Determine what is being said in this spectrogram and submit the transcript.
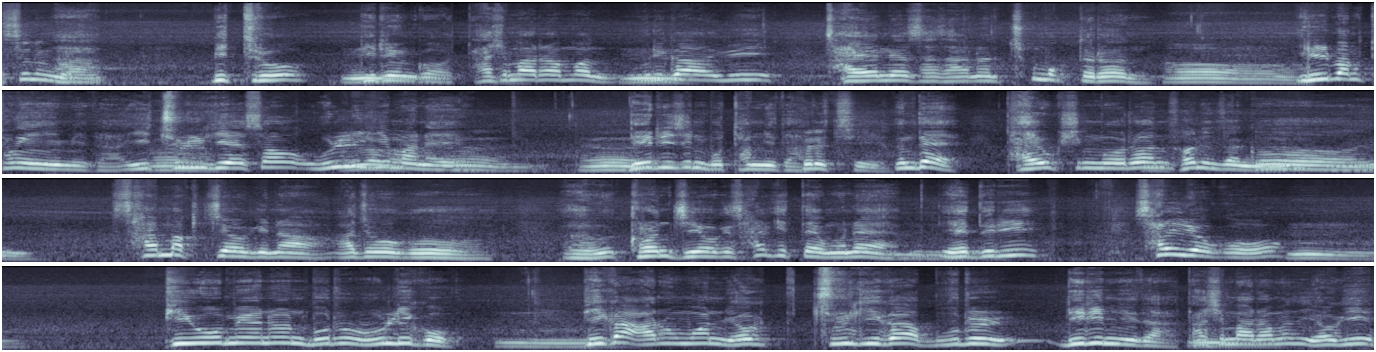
쓰는 거죠. 아, 밑으로 미는 거. 다시 말하면 우리가 이 자연에서 사는 초목들은 어. 일방통행입니다. 이 줄기에서 올리기만. 해요. 음, 음. 내리진 못합니다. 그렇지. 근데 다육식물은 음, 선인장님. 그 음. 사막 지역이나 아주 그 어, 그런 지역에 살기 때문에 얘들이 살려고 음. 비 오면은 물을 올리고 음. 비가 안 오면 여기 줄기가 물을 내립니다. 음. 다시 말하면 여기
